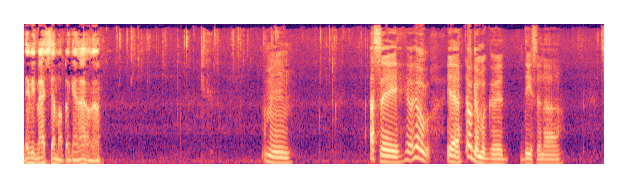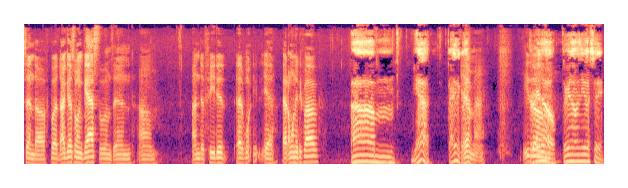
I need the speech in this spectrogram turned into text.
Maybe match them up again. I don't know. I mean, I say he'll, he'll yeah, they'll give him a good, decent uh send off. But I guess on Gastelum's end, um, undefeated at one, yeah, at 185. Um, yeah, technically. Yeah, man. He's 3 um, 3 0 in the UFC.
